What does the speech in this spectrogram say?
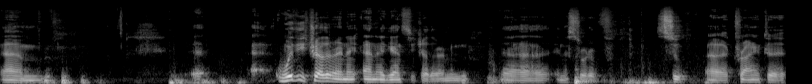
Um, uh, with each other and, and against each other. I mean, uh, in a sort of soup, uh, trying to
